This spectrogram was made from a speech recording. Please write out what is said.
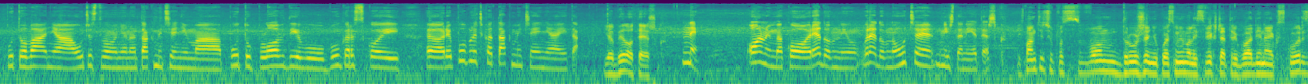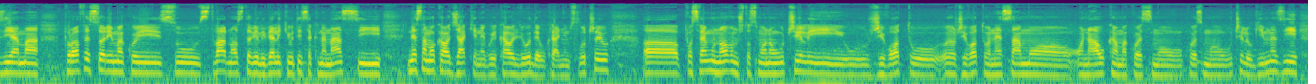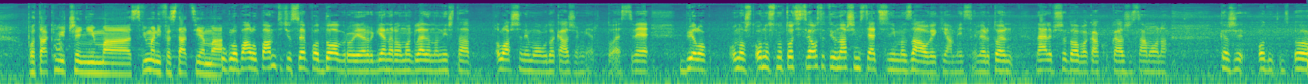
Putovanja, učestvovanje na takmičenjima, put u Plovdivu, Bugarskoj, e, republička takmičenja i tako. Je bilo teško? Ne, onima ko redovni, redovno uče, ništa nije teško. Pamtit ću po svom druženju koje smo imali svih četiri godina, ekskurzijama, profesorima koji su stvarno ostavili veliki utisak na nas i ne samo kao džake, nego i kao ljude u krajnjem slučaju. Po svemu novom što smo naučili u životu, životu ne samo o naukama koje smo, koje smo učili u gimnaziji, po takmičenjima, svim manifestacijama. U globalu pamtiću sve po dobro, jer generalno gledano ništa loše ne mogu da kažem, jer to je sve bilo, odnosno to će sve ostati u našim sećanjima zaovek, ja mislim, jer to je najlepša doba, kako kaže samo ona, kaže, od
